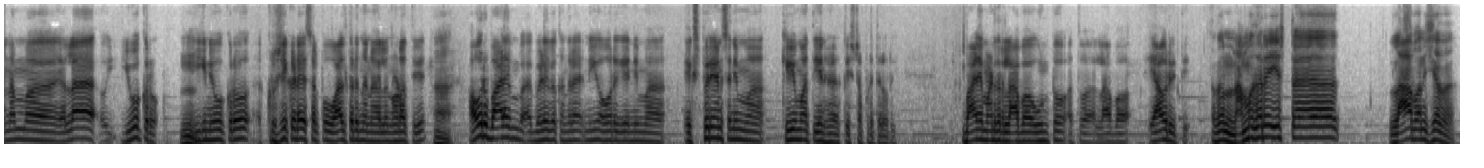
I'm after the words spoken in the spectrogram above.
ನಮ್ಮ ಎಲ್ಲ ಯುವಕರು ಈಗಿನ ಯುವಕರು ಕೃಷಿ ಕಡೆ ಸ್ವಲ್ಪ ವಾಲ್ತರಿಂದ ನಾವೆಲ್ಲ ನೋಡತ್ತೀವಿ. ಅವರು ಬಾಳೆ ಬೆಳಿಬೇಕಂದ್ರೆ ನೀವು ಅವರಿಗೆ ನಿಮ್ಮ ಎಕ್ಸ್ಪೀರಿಯನ್ಸ್ ನಿಮ್ಮ ಕಿವಿ ಮಾತು ಏನು ಹೇಳಕ್ಕೆ ಇಷ್ಟಪಡ್ತೀರ ಅವ್ರಿಗೆ? ಬಾಳೆ ಮಾಡಿದ್ರೆ ಲಾಭ ಉಂಟು ಅಥವಾ ಲಾಭ ಯಾವ ರೀತಿ? ಅದು ನಮಗರೆ ಇಷ್ಟ ಲಾಭ ಅನಿಸ್ಯದ.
